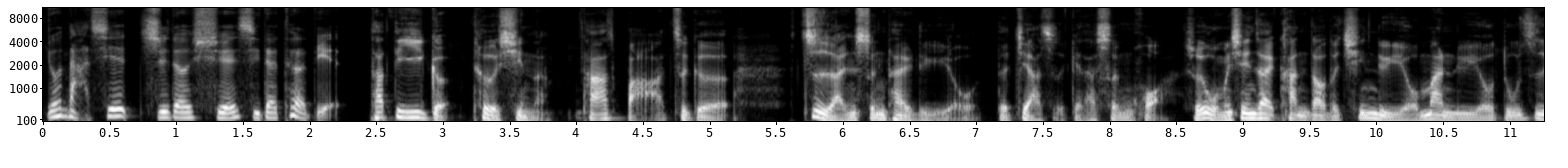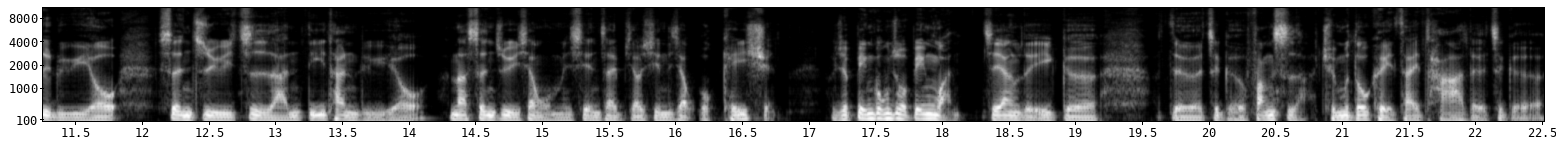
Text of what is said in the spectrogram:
有哪些值得学习的特点。它第一个特性呢，它把这个自然生态旅游的价值给它深化。所以我们现在看到的轻旅游、慢旅游、独自旅游，甚至于自然低碳旅游，那甚至于像我们现在比较新的叫 vacation，我觉得边工作边玩这样的一个的这个方式啊，全部都可以在它的这个。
